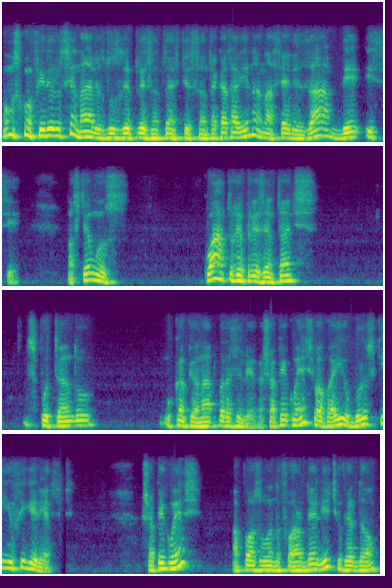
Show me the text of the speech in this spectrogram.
vamos conferir os cenários dos representantes de Santa Catarina nas séries A, B e C. Nós temos quatro representantes disputando o Campeonato Brasileiro. A Chapecoense, o Havaí, o Brusque e o Figueirense. A Chapecoense, após o ano fora da elite, o Verdão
